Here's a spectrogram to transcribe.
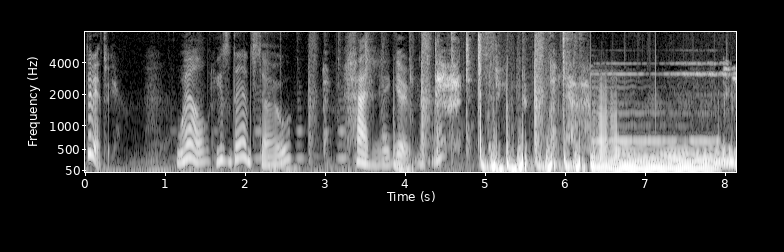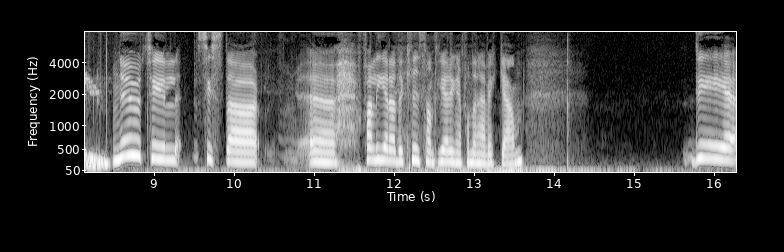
Det vet vi. Well, he's dead so. Herregud. Nu till sista eh, fallerade krishanteringen från den här veckan. Det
